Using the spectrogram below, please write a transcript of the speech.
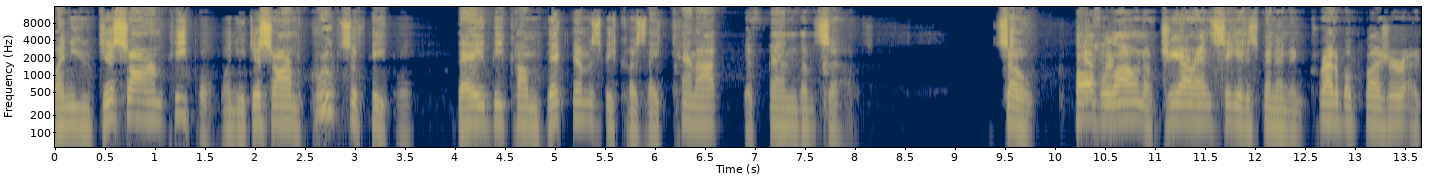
when you disarm people, when you disarm groups of people, they become victims because they cannot defend themselves. So, Paul yes, Valone of GRNC, it has been an incredible pleasure, a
